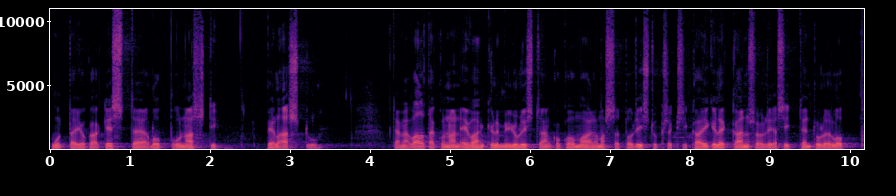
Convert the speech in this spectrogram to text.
mutta joka kestää loppuun asti, pelastuu. Tämä valtakunnan evankeliumi julistaan koko maailmassa todistukseksi kaikille kansoille ja sitten tulee loppu.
